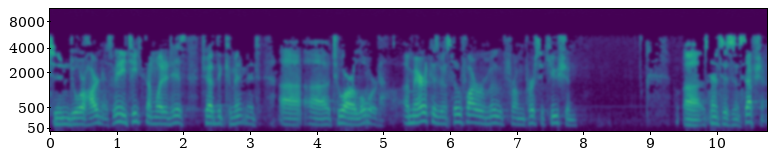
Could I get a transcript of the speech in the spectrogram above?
to endure hardness. We need to teach them what it is to have the commitment uh, uh, to our Lord. America has been so far removed from persecution uh, since its inception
